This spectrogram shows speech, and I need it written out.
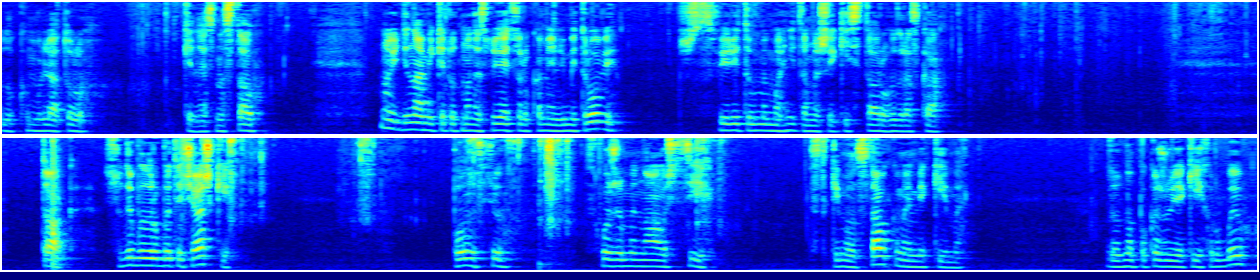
До акумулятору кінець настав. Ну і динаміки тут в мене стоять 40 мм з фіолітовими магнітами ще якісь старого зразка. Так, сюди буду робити чашки. Повністю схожими на ось ці з такими от вставками м'якими. Заодно покажу, як я їх робив.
